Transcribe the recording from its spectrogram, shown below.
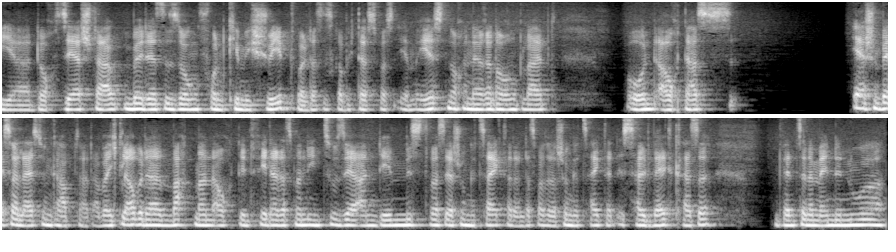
die ja doch sehr stark über der Saison von Kimmich schwebt, weil das ist, glaube ich, das, was am ehesten noch in Erinnerung bleibt. Und auch, dass er schon bessere Leistung gehabt hat. Aber ich glaube, da macht man auch den Fehler, dass man ihn zu sehr an dem misst, was er schon gezeigt hat. Und das, was er schon gezeigt hat, ist halt Weltklasse. Und wenn es dann am Ende nur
